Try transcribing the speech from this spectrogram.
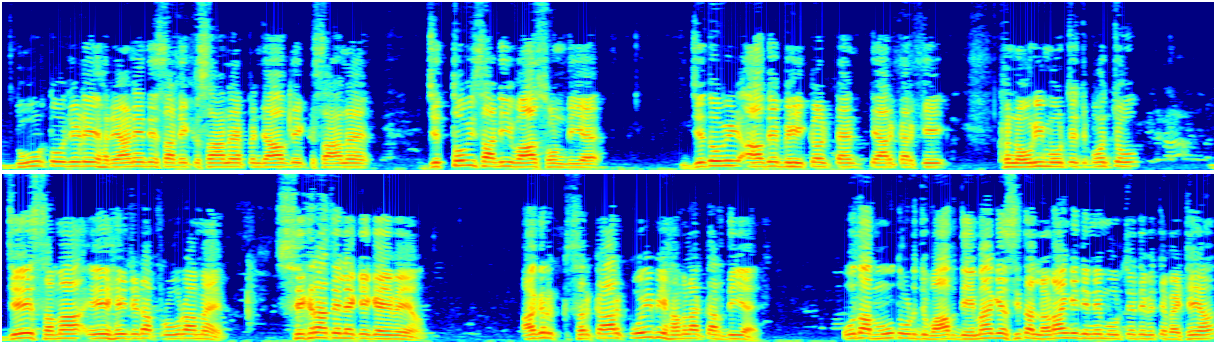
ਦੂਰ ਤੋਂ ਜਿਹੜੇ ਹਰਿਆਣੇ ਦੇ ਸਾਡੇ ਕਿਸਾਨ ਹੈ, ਪੰਜਾਬ ਦੇ ਕਿਸਾਨ ਹੈ ਜਿੱਥੋਂ ਵੀ ਸਾਡੀ ਆਵਾਜ਼ ਸੁਣਦੀ ਹੈ, ਜਦੋਂ ਵੀ ਆਪਦੇ ਵਹੀਕਲ ਤਿਆਰ ਕਰਕੇ ਖਨੌਰੀ ਮੋਰਚੇ 'ਚ ਪਹੁੰਚੋ, ਜੇ ਸਮਾਂ ਇਹ ਜਿਹੜਾ ਪ੍ਰੋਗਰਾਮ ਹੈ, ਸਿਖਰਾਂ ਤੇ ਲੈ ਕੇ ਗਏ ਵੇ ਆ, ਅਗਰ ਸਰਕਾਰ ਕੋਈ ਵੀ ਹਮਲਾ ਕਰਦੀ ਹੈ, ਉਹਦਾ ਮੂੰਹ ਤੋੜ ਜਵਾਬ ਦੇਵਾਂਗੇ, ਅਸੀਂ ਤਾਂ ਲੜਾਂਗੇ ਜਿੰਨੇ ਮੋਰਚੇ ਦੇ ਵਿੱਚ ਬੈਠੇ ਆ,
